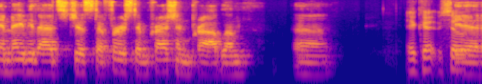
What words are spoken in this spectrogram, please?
and maybe that's just a first impression problem. Uh, could, so yeah.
